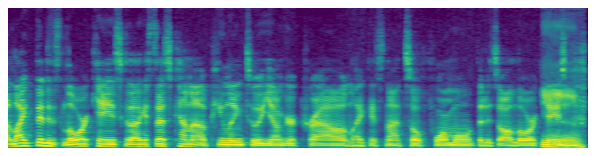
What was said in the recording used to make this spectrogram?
I like that it's lowercase because I guess that's kind of appealing to a younger crowd. Like it's not so formal that it's all lowercase. Yeah.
